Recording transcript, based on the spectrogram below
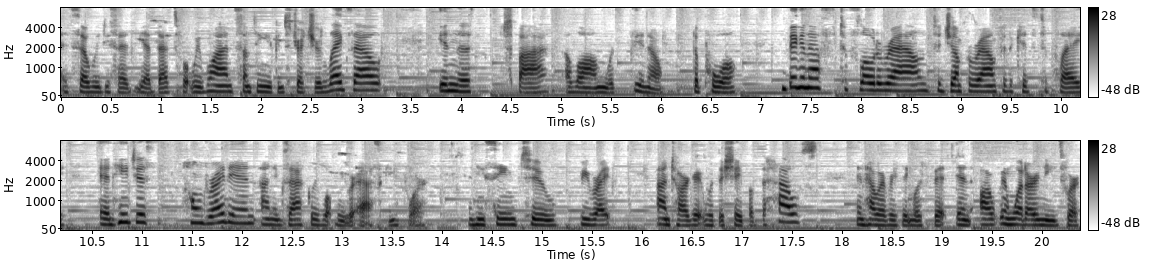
And so we decided, Yeah, that's what we want something you can stretch your legs out in the spa along with, you know, the pool. Big enough to float around, to jump around for the kids to play. And he just honed right in on exactly what we were asking for. And he seemed to be right on target with the shape of the house and how everything would fit and, our, and what our needs were,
